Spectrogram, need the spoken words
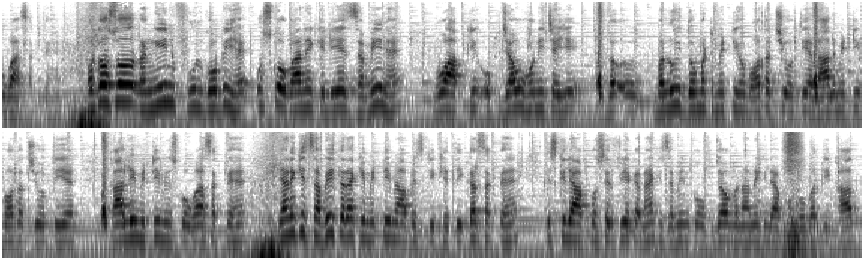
उगा सकते हैं। और दोस्तों, रंगीन फूल गोभी है, उसको उगाने के लिए ज़मीन है। वो आपकी उपजाऊ होनी चाहिए। बलुई दोमट मिट्टी हो, बहुत अच्छी होती है, लाल मिट्टी बहुत अच्छी होती है, काली मिट्टी में इसको उगा सकते हैं। यानी कि सभी तरह की मिट्टी में आप इसकी खेती कर सकते हैं। इसके लिए आपको सिर्फ़ ये करना है कि ज़मीन को उपजाऊ बनाने के लिए आपको गोबर की खाद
